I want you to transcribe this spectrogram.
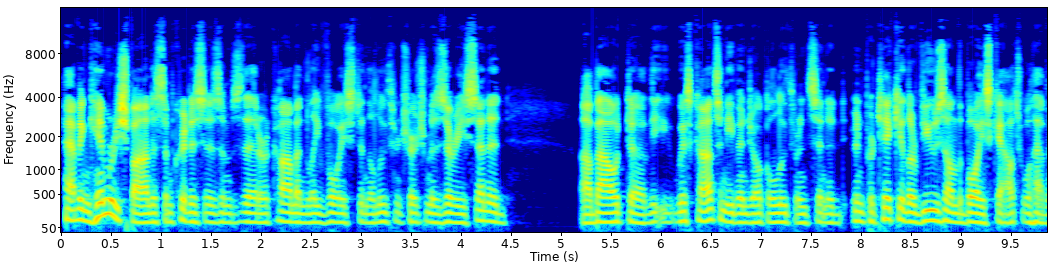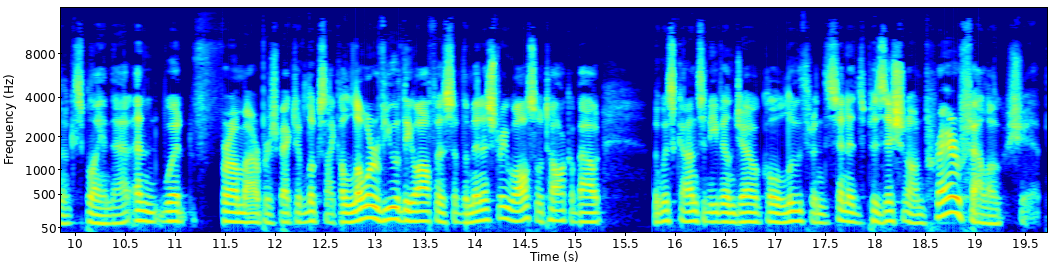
having him respond to some criticisms that are commonly voiced in the Lutheran Church Missouri Synod about uh, the Wisconsin Evangelical Lutheran Synod, in particular, views on the Boy Scouts. We'll have him explain that. And what, from our perspective, looks like a lower view of the office of the ministry. We'll also talk about the Wisconsin Evangelical Lutheran Synod's position on prayer fellowship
